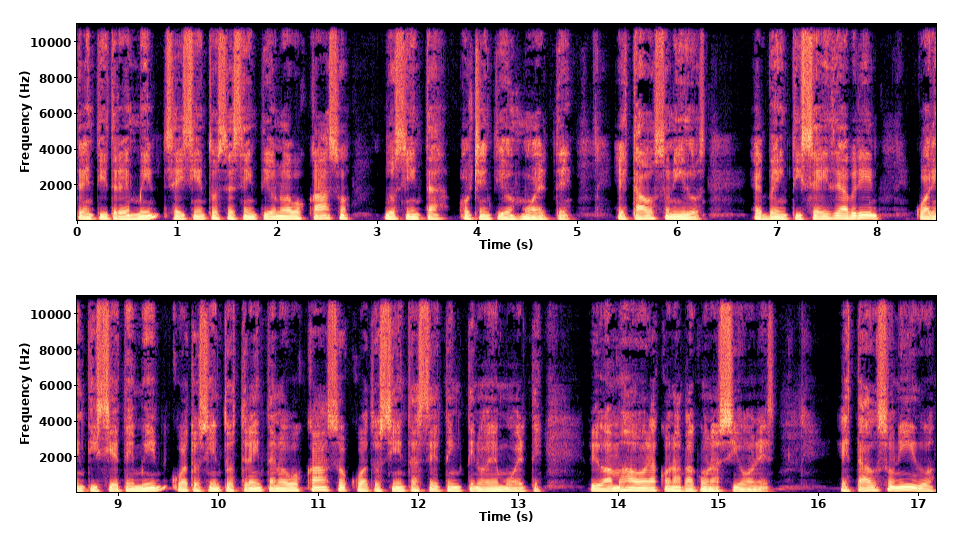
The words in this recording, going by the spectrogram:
33.661 nuevos casos, 282 muertes. Estados Unidos, el 26 de abril, 47.430 nuevos casos, 479 muertes. Y vamos ahora con las vacunaciones. Estados Unidos,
